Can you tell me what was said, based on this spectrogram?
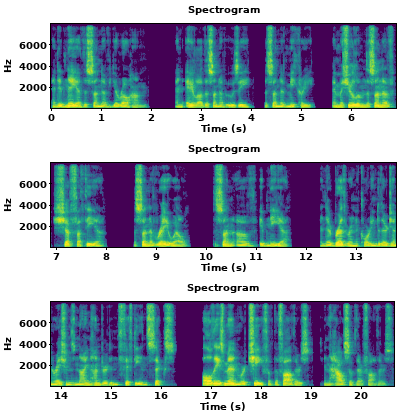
and Ibneiah the son of Yeroham, and Elah the son of Uzzi, the son of Michri, and Meshullam the son of Shephathiah, the son of Reuel, the son of Ibneiah, and their brethren according to their generations nine hundred and fifty and six. All these men were chief of the fathers in the house of their fathers.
